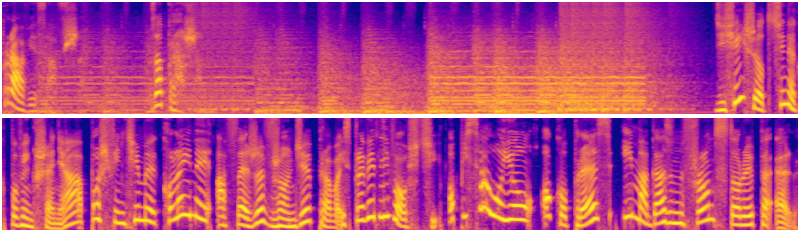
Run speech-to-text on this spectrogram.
prawie zawsze. Zapraszam. Dzisiejszy odcinek powiększenia poświęcimy kolejnej aferze w rządzie Prawa i Sprawiedliwości. Opisało ją Okopres i magazyn frontstory.pl.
